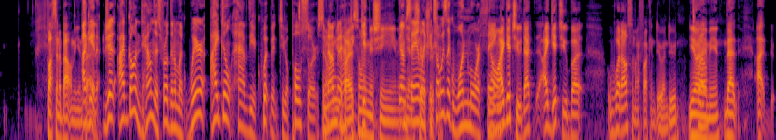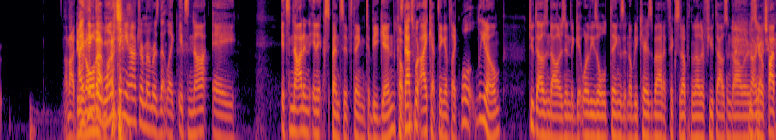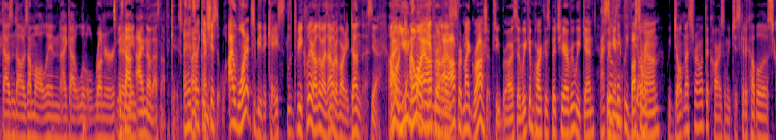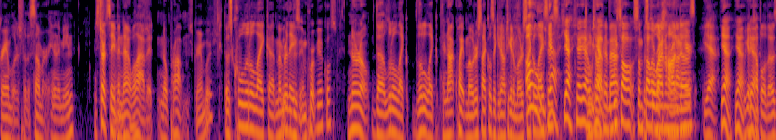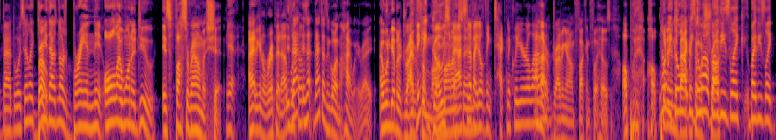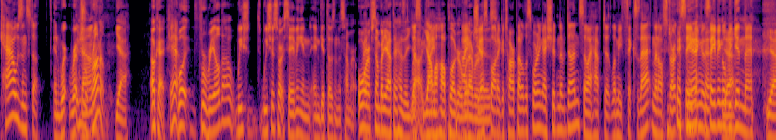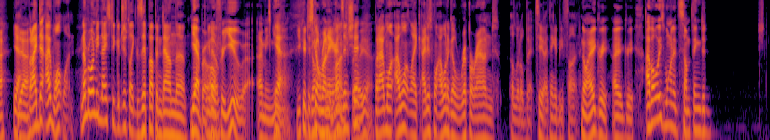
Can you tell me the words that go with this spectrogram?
fussing about on the inside. Again, just, I've gone down this road. Then I'm like, where I don't have the equipment to upholster, so No, now I I'm need gonna to buy have a to sewing get. You machine. know what I'm saying? like, it's always like one more thing. No, I get you. That I get you, but what else am I fucking doing, dude? You know what I Well- mean? That I I'm not doing I think all the that one much. thing you have to remember is that like it's not a, it's not an inexpensive thing to begin because Oh. that's what I kept thinking of. Like, well, you know. Two thousand dollars in to get one of these old things that nobody cares about. I fix it up with another few thousand dollars. No, you know, you. five thousand dollars. I'm all in. I got a little runner. You it's know not. I mean? know that's not the case. And it's I- like it's know. just I want it to be the case. To be clear, otherwise I would have already done this. Yeah, I'm I- on, you I'm know I offered I offered my garage up to you, bro. I said we can park this bitch here every weekend. I still we can think we fuss around. We don't mess around with the cars, and we just get a couple of those scramblers for the summer. You know what I mean? We start saving now, we'll have it, no problem. Scramblers. Those cool little like, uh, remember they? Those import vehicles. No, no, no. The little like, little like, they're not quite motorcycles. Like you don't have to get a motorcycle license. Oh, yeah, yeah, yeah, yeah. what I'm yeah. talking about? We saw some Those fella cool, like, riding around out here. Hondas. Yeah, Yeah, yeah, we get yeah. a couple of those bad boys. They're like Bro. three thousand dollars brand new. All I want to do is fuss around with shit. Yeah, I- we can rip it up. Is with that them. is that that doesn't go on the highway, right? I wouldn't be able to drive I think it it goes Longmont, fast enough. I don't think technically you're allowed. I'm not driving it on fucking foothills. I'll put it. I'll put no, it in the back out. of We go out by these like by these like cows and stuff. and rip, rip and just down. run 'em. Yeah. Okay. Yeah. Well, for real though, we should we should start saving and, and get those in the summer. Or if somebody out there has a Listen, Yamaha plug or whatever I just bought a guitar pedal this morning. I shouldn't have done, so I have to let me fix that, and then I'll start the saving. the saving will Yeah. begin then. yeah. Yeah, Yeah. but I, d- I want one. Number one, would be nice to just like zip up and down the yeah, bro. you oh, for you, I mean, yeah, Yeah. you could just go, go, run and errands and lunch, shit. Bro, yeah. But I want I want like I just want I want to go rip around a little bit too. I think it'd be fun. No, I agree. I agree. I've always wanted something to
